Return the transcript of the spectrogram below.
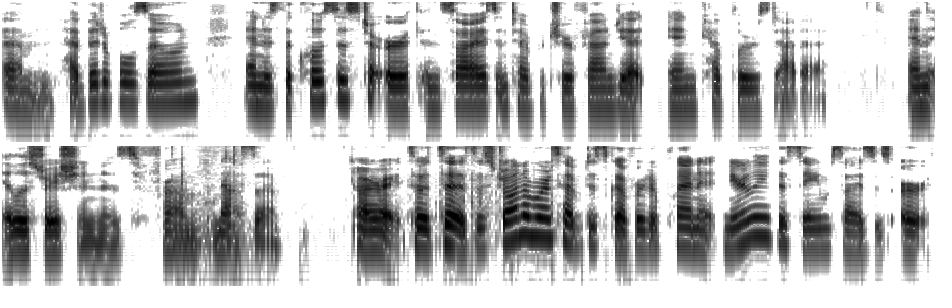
um, habitable zone and is the closest to Earth in size and temperature found yet in Kepler's data. And the illustration is from NASA. All right, so it says astronomers have discovered a planet nearly the same size as Earth.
